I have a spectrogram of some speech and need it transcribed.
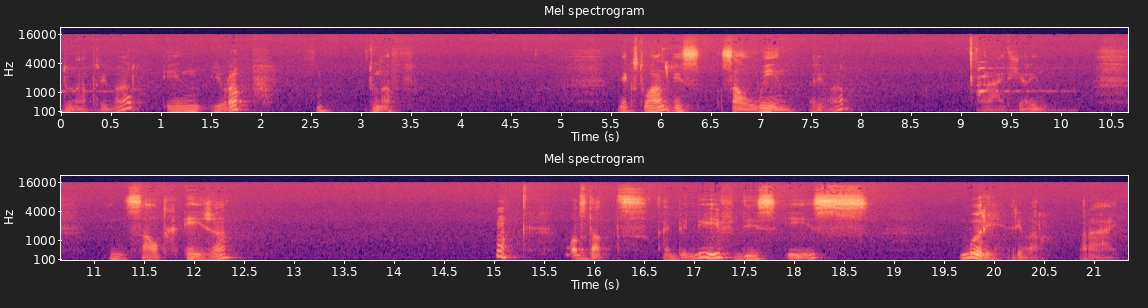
Danube River in Europe. Danube. Next one is Salween River, right here in, in South Asia. Hmm. What's that? I believe this is Murray River. Right,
